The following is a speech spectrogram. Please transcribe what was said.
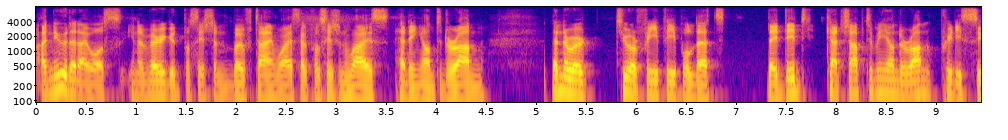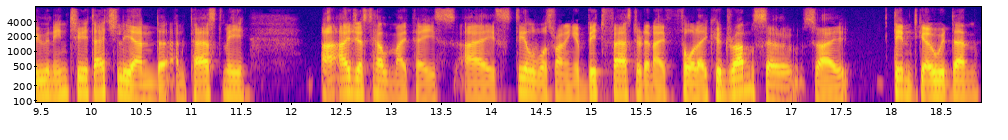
I knew that I was in a very good position, both time wise and position wise, heading onto the run. Then there were two or three people that they did catch up to me on the run pretty soon into it actually, and and passed me. I, I just held my pace. I still was running a bit faster than I thought I could run, so so I didn't go with them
